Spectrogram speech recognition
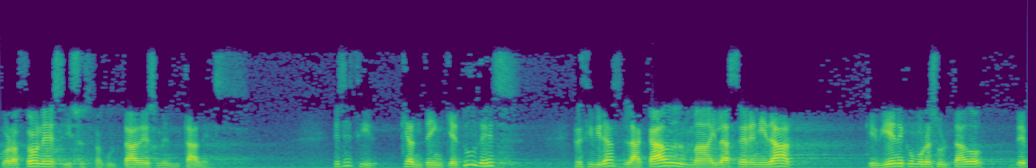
corazones y sus facultades mentales. Es decir, que ante inquietudes recibirás la calma y la serenidad que viene como resultado de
